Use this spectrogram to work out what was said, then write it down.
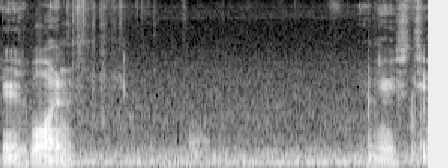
There's one. And there's two.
